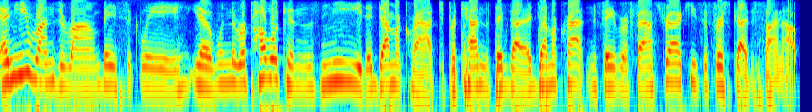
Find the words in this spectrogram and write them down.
and he runs around basically, you know, when the Republicans need a Democrat to pretend that they've got a Democrat in favor of fast track, he's the first guy to sign up.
